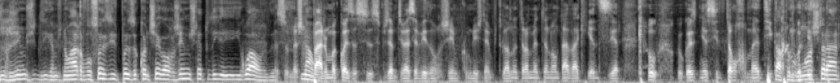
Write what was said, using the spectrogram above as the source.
regimes, digamos, não há revoluções e depois quando chega ao regime isto é tudo igual. Mas, mas repare uma coisa, se, se, por exemplo tivesse havido um regime comunista em Portugal, naturalmente eu não estava aqui a dizer que, o, que a coisa tinha sido tão romântica. Está por demonstrar.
